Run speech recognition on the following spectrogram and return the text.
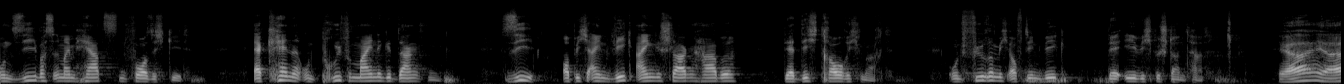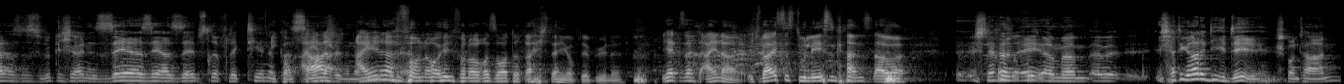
und sieh, was in meinem Herzen vor sich geht. Erkenne und prüfe meine Gedanken. Sieh, ob ich einen Weg eingeschlagen habe, der dich traurig macht. Und führe mich auf den Weg, der ewig Bestand hat. Ja, ja, das ist wirklich eine sehr, sehr selbstreflektierende komm, Passage. Einer, einer Bibel, von ja. euch, von eurer Sorte, reicht eigentlich auf der Bühne. Ich hätte gesagt, einer. Ich weiß, dass du lesen kannst, aber. Äh, Stefan, ey, ähm, ähm, äh, ich hatte gerade die Idee, spontan,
